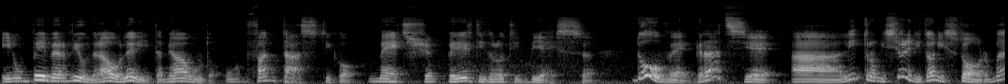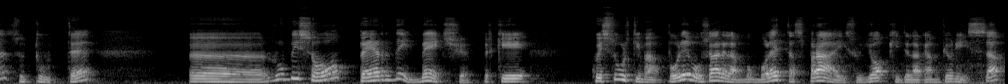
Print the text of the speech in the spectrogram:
in un pay per view della All Elite abbiamo avuto un fantastico match per il titolo TBS dove grazie all'intromissione di Tony Storm su tutte eh, Ruby So perde il match perché Quest'ultima voleva usare la bomboletta spray sugli occhi della campionessa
